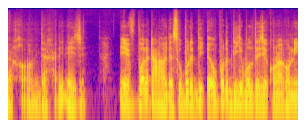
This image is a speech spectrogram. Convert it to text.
দেখো, আমি দেখাই, এই যে এফ বলে টানা হইতেছে, উপরের দিকে উপরের দিকে বলতে যে কোনাকুনি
